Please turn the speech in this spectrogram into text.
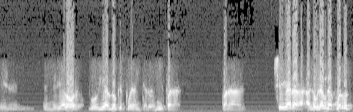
el, el mediador gobierno que pueda intervenir para para llegar a, a lograr un acuerdo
